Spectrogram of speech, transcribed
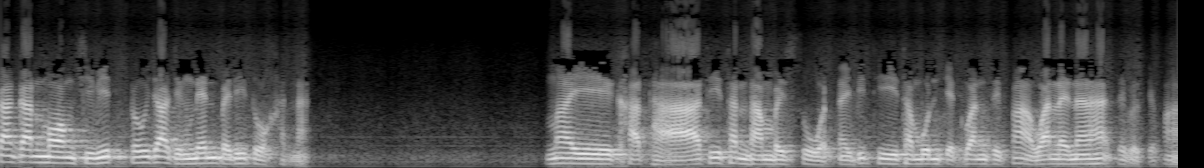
การการมองชีวิตพระพุทธเจ้าจึงเน้นไปที่ตัวขณะ ในคาถาที่ท่านทำไปสวดในพิธีทำบุญเจ็ดวันสิบห้าวันเลยนะฮะสิบสิบห้า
